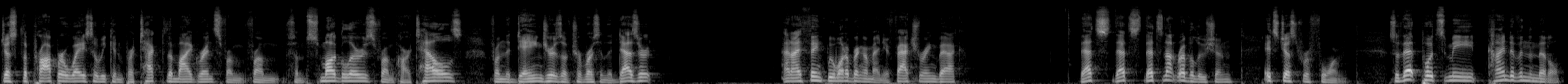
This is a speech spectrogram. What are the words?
just the proper way so we can protect the migrants from, from, from smugglers, from cartels, from the dangers of traversing the desert. And I think we want to bring our manufacturing back. That's, that's, that's not revolution, it's just reform. So that puts me kind of in the middle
